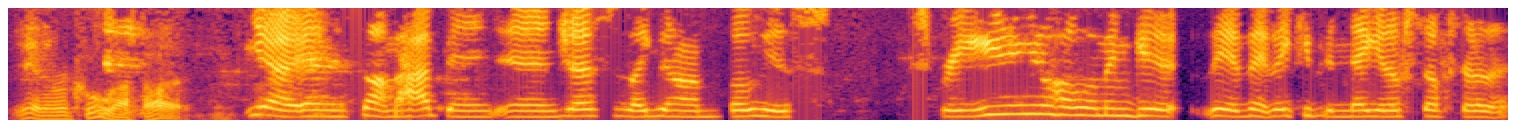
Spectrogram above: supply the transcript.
yeah, they were cool, I thought. Yeah, and something happened, and Jess is like been on a bogus spree. You, you know how women get they, they they keep the negative stuff instead of the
